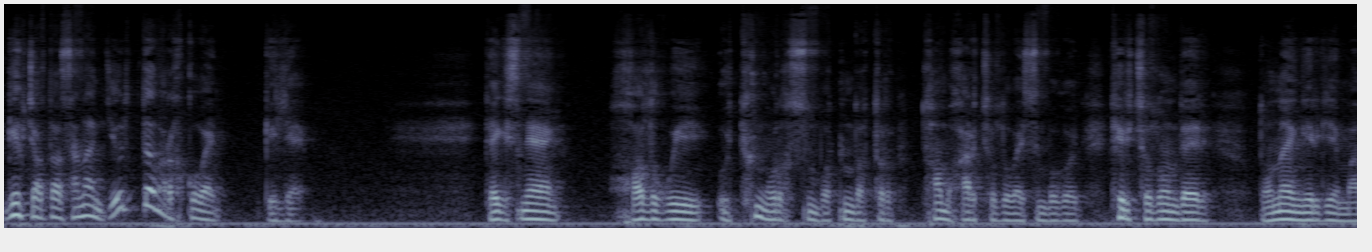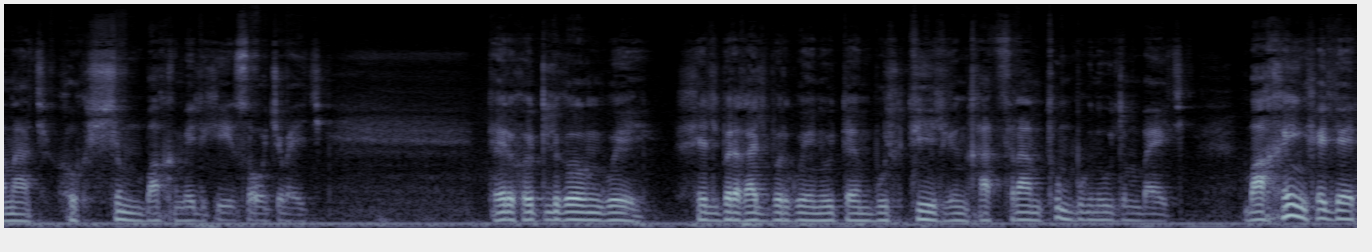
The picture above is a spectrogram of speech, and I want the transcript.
Гэвч одоо санаанд ердөө орохгүй байна гэлээ. Тэгснээ холгүй өтгөн ургасан бутан дотор том хар чулуу байсан бөгөөд тэр чулуун дээр Дунайн эргийн манаач хөгшин бах мэлхий сууж байж тэр хөдөлгөөнгүй хэлбэр галбиргүй нүдэн бүлтийлгэн хацраан түмбэг нүүлэн байж бахын хэлээр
